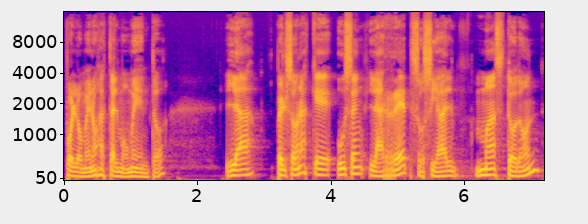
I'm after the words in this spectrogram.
por lo menos hasta el momento. Las personas que usen la red social Mastodon,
